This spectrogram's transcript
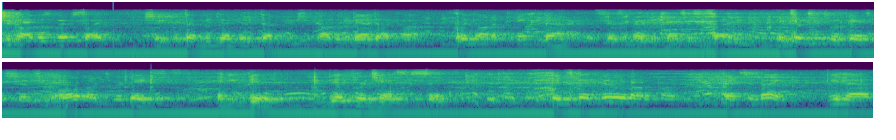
Chicago's website, www.chicagotheband.com. Click on a pink banner that says American Cancer Society. It takes you to a page that shows you all of our tour dates, and you bid. You bid for a chance to sing. It's been really a lot of fun. And tonight, we have.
